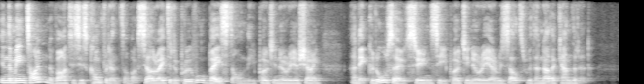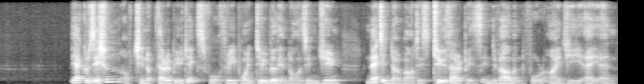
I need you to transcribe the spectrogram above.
In the meantime, Novartis is confident of accelerated approval based on the proteinuria showing, and it could also soon see proteinuria results with another candidate. The acquisition of Chinook Therapeutics for $3.2 billion in June netted Novartis two therapies in development for IgAN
